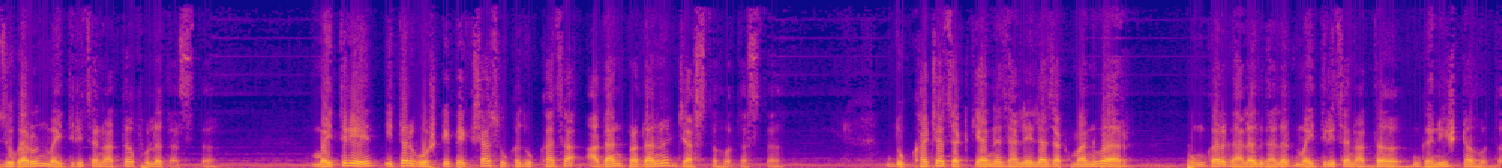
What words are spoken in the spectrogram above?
जुगारून मैत्रीचं नातं फुलत असतं. मैत्रीत इतर गोष्टीपेक्षा सुखदुःखाचा आदान प्रदानच जास्त होत असतं. दुःखाच्या चटक्याने झालेल्या जखमांवर फुंकर घालत घालत मैत्रीचं नातं घनिष्ठ होतं.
